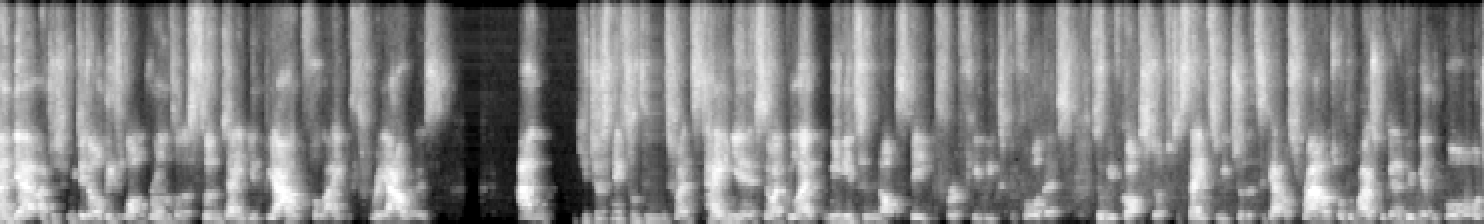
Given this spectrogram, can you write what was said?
And yeah, I just we did all these long runs on a Sunday and you'd be out for like three hours. And you just need something to entertain you. So I'd be like, we need to not speak for a few weeks before this. So we've got stuff to say to each other to get us round. Otherwise, we're going to be really bored.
